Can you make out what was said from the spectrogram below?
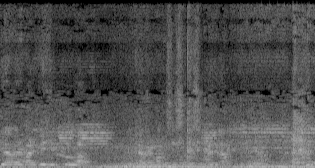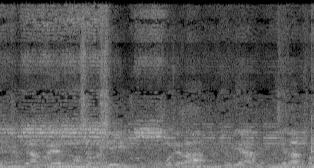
গ্রামের বাড়িতে ঈদ করলাম। গ্রামের মানুষের সাথে সময় দিলাম গ্রামের পাশাপাশি উপজেলা, ইউনিয়ন, জেলার সব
